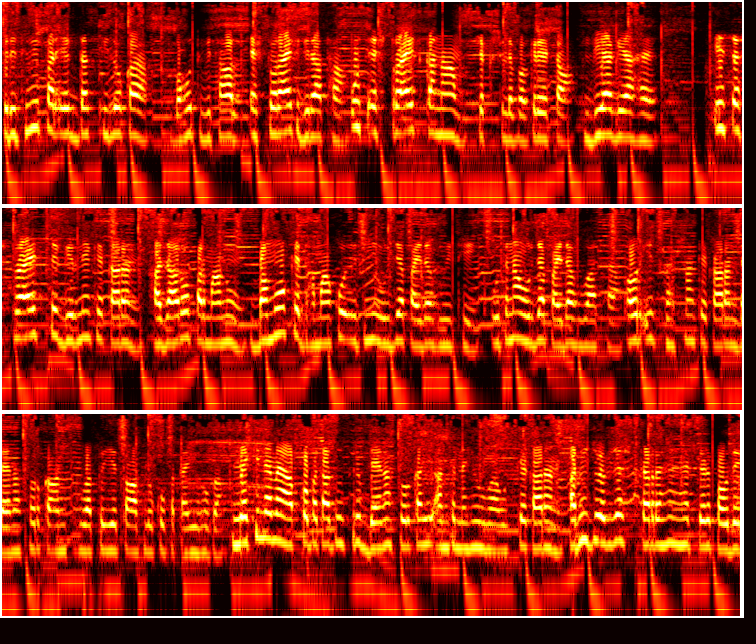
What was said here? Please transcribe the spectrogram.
पृथ्वी पर एक दस किलो का बहुत विशाल एस्ट्रॉइड गिरा था। उस एस्ट्रॉइड का नाम चक्सलेवक्रेटा दिया गया है। इस एस्ट्राइड से गिरने के कारण हज़ारों परमाणु बमों के धमाकों इतनी ऊर्जा पैदा हुई थी, उतना ऊर्जा पैदा हुआ था और इस घटना के कारण डायनासोर का अंत हुआ तो ये तो आप लोग को पता ही होगा। लेकिन मैं आपको बता दूँ, सिर्फ़ डायनासोर का ही अंत नहीं हुआ, उसके कारण अभी जो एग्जिस्ट कर रहे हैं पेड़ पौधे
